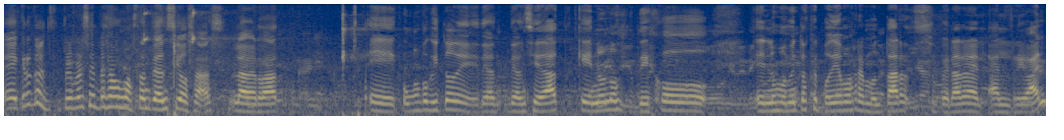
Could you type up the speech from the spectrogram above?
Eh, creo que el primer set empezamos bastante ansiosas, la verdad, eh, con un poquito de, ansiedad que no nos dejó en los momentos que podíamos remontar, superar al, rival.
